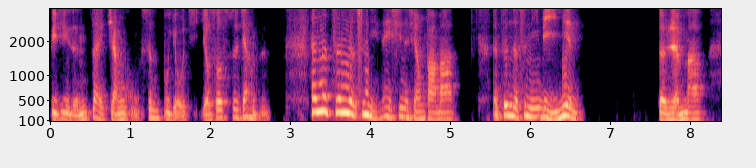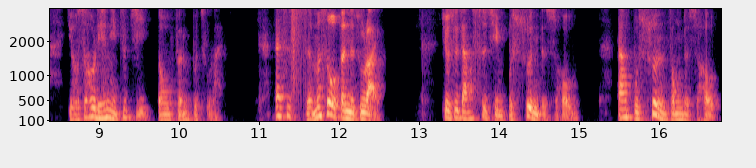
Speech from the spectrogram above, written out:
毕竟人在江湖，身不由己，有时候是不是这样子？但那真的是你内心的想法吗？那真的是你里面的人吗？有时候连你自己都分不出来。但是什么时候分得出来？就是当事情不顺的时候，当不顺风的时候，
